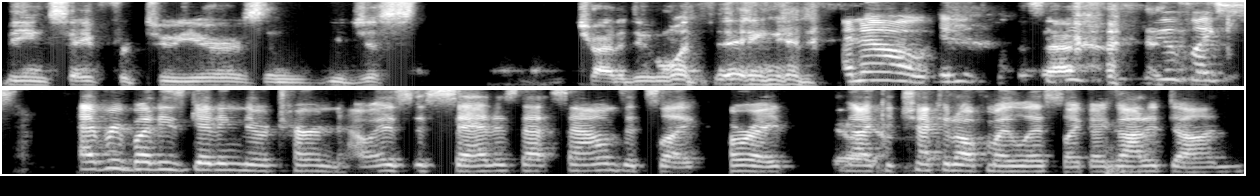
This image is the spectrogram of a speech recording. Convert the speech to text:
being safe for two years, and you just try to do one thing. And I know it, it feels like everybody's getting their turn now. As, as sad as that sounds, it's like, all right, yeah. I could check it off my list. Like I got it done.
